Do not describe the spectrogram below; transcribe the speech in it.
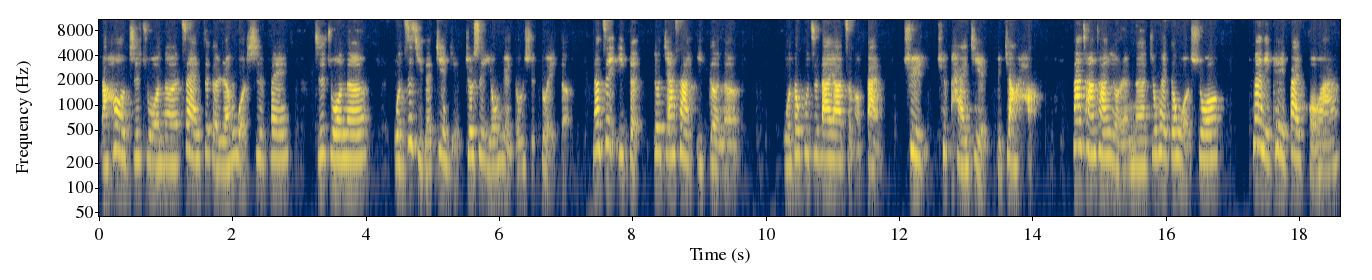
然后执着呢，在这个人我是非，执着呢。我自己的见解就是永远都是对的，那这一个又加上一个呢，我都不知道要怎么办，去去排解比较好。那常常有人呢就会跟我说，那你可以拜佛啊，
